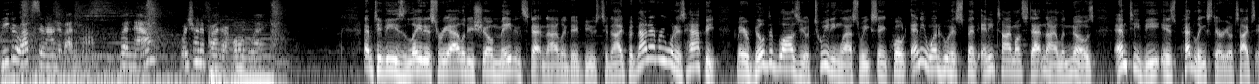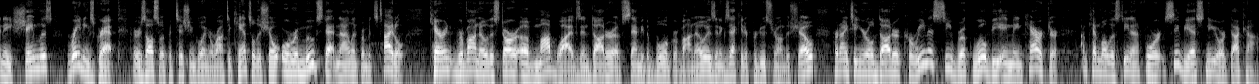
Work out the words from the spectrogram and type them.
We grew up surrounded by the mob, but now we're trying to find our own way. MTV's latest reality show Made in Staten Island debuts tonight, but not everyone is happy. Mayor Bill de Blasio tweeting last week saying, quote, anyone who has spent any time on Staten Island knows MTV is peddling stereotypes in a shameless ratings grab. There is also a petition going around to cancel the show or remove Staten Island from its title. Karen Gravano, the star of Mob Wives and daughter of Sammy the Bull Gravano, is an executive producer on the show. Her 19-year-old daughter, Karina Seabrook, will be a main character. I'm Ken Molestina for CBSNewYork.com.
